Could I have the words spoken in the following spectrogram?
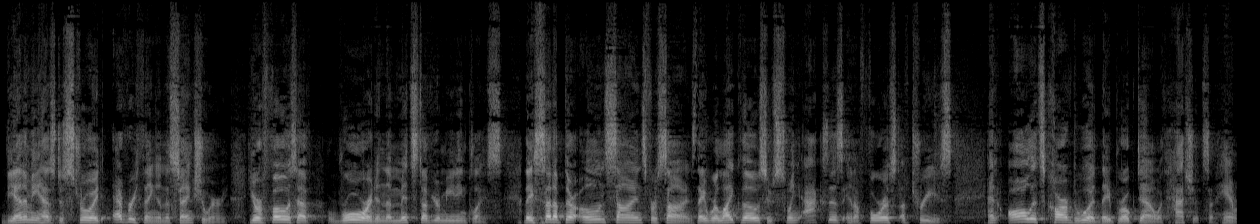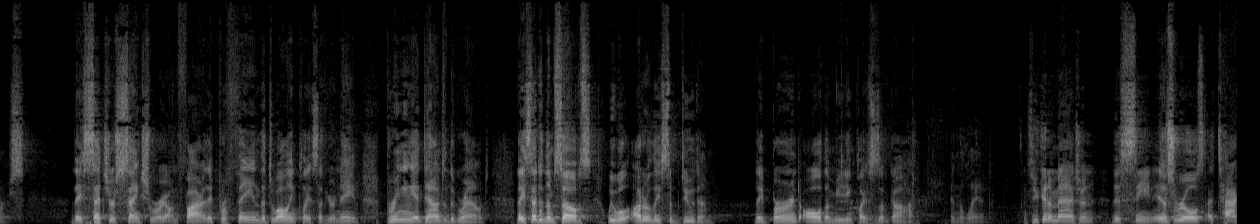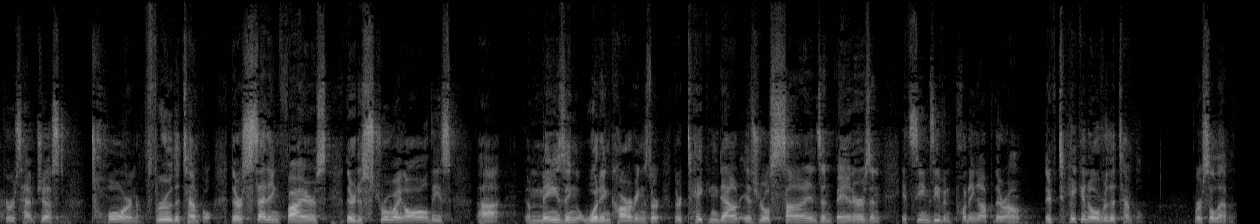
The enemy has destroyed everything in the sanctuary. Your foes have roared in the midst of your meeting place. They set up their own signs for signs. They were like those who swing axes in a forest of trees. And all its carved wood they broke down with hatchets and hammers. They set your sanctuary on fire. They profaned the dwelling place of your name, bringing it down to the ground. They said to themselves, We will utterly subdue them. They burned all the meeting places of God in the land. So you can imagine this scene. Israel's attackers have just torn through the temple. They're setting fires, they're destroying all these uh, amazing wooden carvings. They're, they're taking down Israel's signs and banners, and it seems even putting up their own. They've taken over the temple. Verse 11.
